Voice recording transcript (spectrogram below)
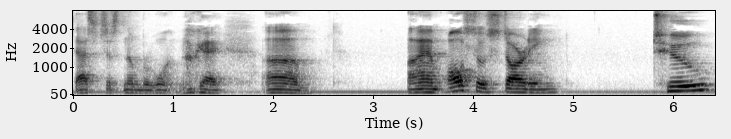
That's just number one, okay? Um, I am also starting two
